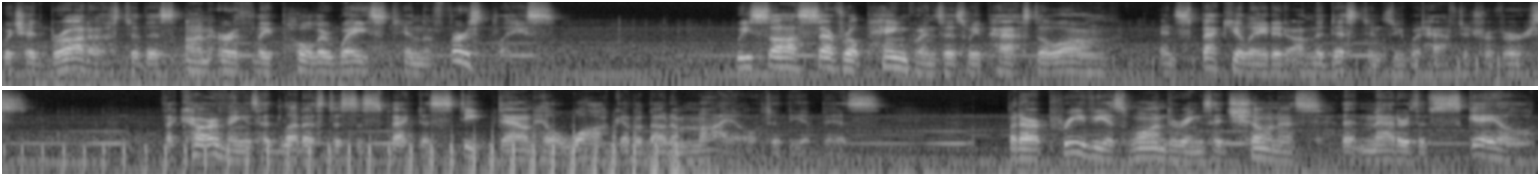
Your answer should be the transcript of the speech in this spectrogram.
which had brought us to this unearthly polar waste in the first place. We saw several penguins as we passed along, and speculated on the distance we would have to traverse. The carvings had led us to suspect a steep downhill walk of about a mile to the abyss. But our previous wanderings had shown us that matters of scale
